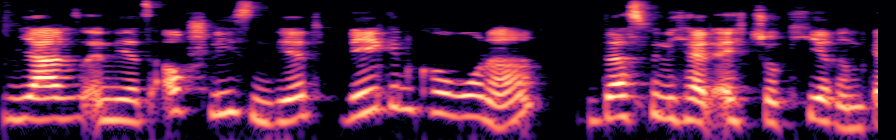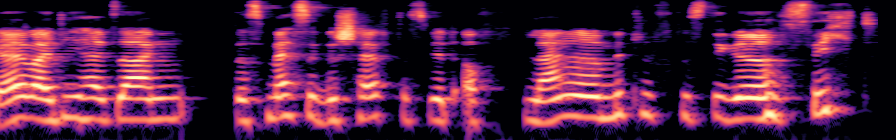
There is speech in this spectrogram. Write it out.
zum Jahresende jetzt auch schließen wird, wegen Corona. Das finde ich halt echt schockierend, gell? Weil die halt sagen, das Messegeschäft, das wird auf lange, mittelfristige Sicht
